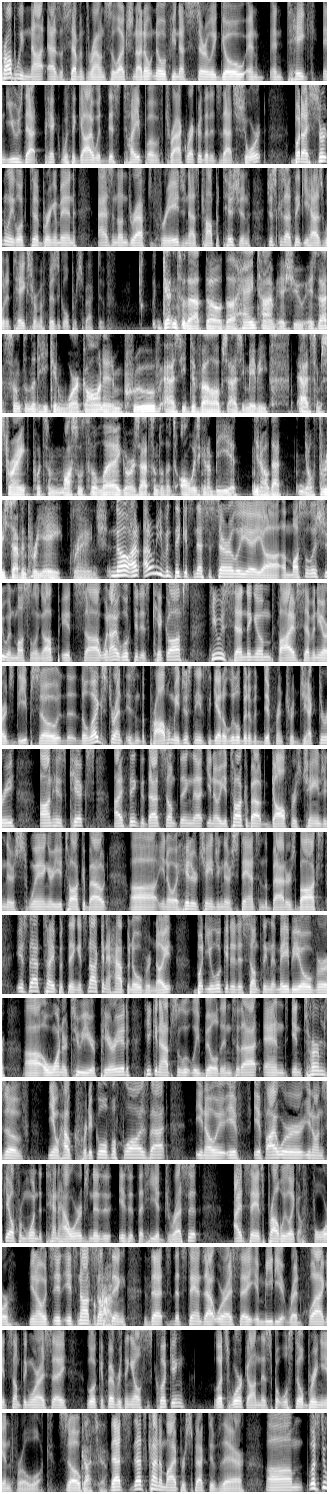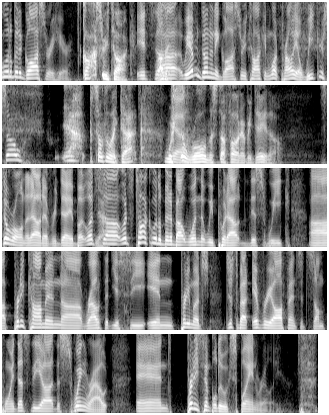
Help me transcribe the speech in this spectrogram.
probably not as a seventh round selection. I don't know if you necessarily go and and take and use that pick with a guy with this type of track record that it's that short. But I certainly look to bring him in as an undrafted free agent as competition, just because I think he has what it takes from a physical perspective. Getting to that though, the hang time issue is that something that he can work on and improve as he develops, as he maybe add some strength, put some muscles to the leg, or is that something that's always going to be at you know that you know three seven three eight range? No, I, I don't even think it's necessarily a uh, a muscle issue and muscling up. It's uh, when I looked at his kickoffs, he was sending them five seven yards deep, so the the leg strength isn't the problem. He just needs to get a little bit of a different trajectory on his kicks. I think that that's something that you know you talk about golfers changing their swing, or you talk about uh, you know a hitter changing their stance in the batter's box. It's that type of thing. It's not going to happen overnight, but you look at it as something that maybe over uh, a one or two year period, he can absolutely build into that. And in terms of you know how critical of a flaw is that? You know, if if I were you know on a scale from one to ten, how urgent is it, is it that he address it? I'd say it's probably like a four you know, it's it, it's not okay. something that that stands out where I say immediate red flag. It's something where I say, look, if everything else is clicking, let's work on this, but we'll still bring you in for a look. So gotcha. that's that's kind of my perspective there. Um, let's do a little bit of glossary here. Glossary talk. It's uh, it. we haven't done any glossary talk in what probably a week or so. Yeah, something like that. We're yeah. still rolling the stuff out every day though still rolling it out every day. But let's yeah. uh, let's talk a little bit about one that we put out this week. Uh, pretty common uh, route that you see in pretty much just about every offense at some point. That's the uh, the swing route, and pretty simple to explain, really.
